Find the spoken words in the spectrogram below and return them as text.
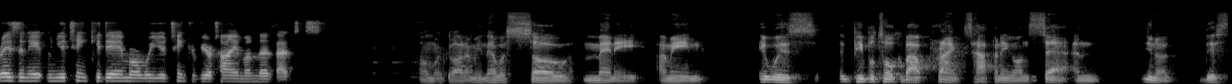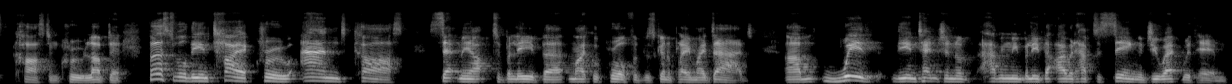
resonate when you think of them or when you think of your time on Atlantis. Oh my God. I mean, there were so many. I mean, it was people talk about pranks happening on set and you know this cast and crew loved it first of all the entire crew and cast set me up to believe that michael crawford was going to play my dad um, with the intention of having me believe that i would have to sing a duet with him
